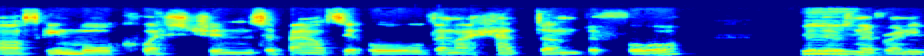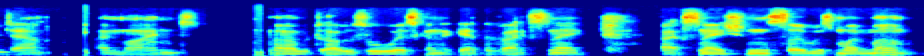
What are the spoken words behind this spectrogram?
asking more questions about it all than I had done before. But mm. there was never any mm. doubt in my mind. I, would, I was always going to get the vaccinate, vaccination. So was my mum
